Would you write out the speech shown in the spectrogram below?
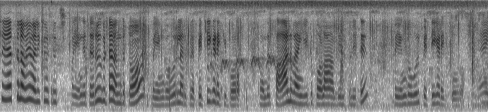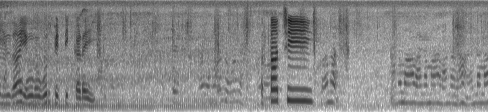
சேத்துல போய் வலிக்கி விட்டுருச்சு. இப்போ எங்கள் தெருவுக்கிட்ட வந்துட்டோம். இப்போ எங்கள் ஊரில் இருக்கிற பெட்டி கடைக்கு போகிறோம் இப்போ வந்து பால் வாங்கிட்டு போகலாம் அப்படின்னு சொல்லிட்டு இப்போ எங்கள் ஊர் பெட்டி கடைக்கு போகிறோம் இதுதான் எங்கள் ஊர் பெட்டி கடை. அத்தாச்சி. வாங்கம்மா வாங்கம்மா வாங்கம்மா என்னம்மா?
